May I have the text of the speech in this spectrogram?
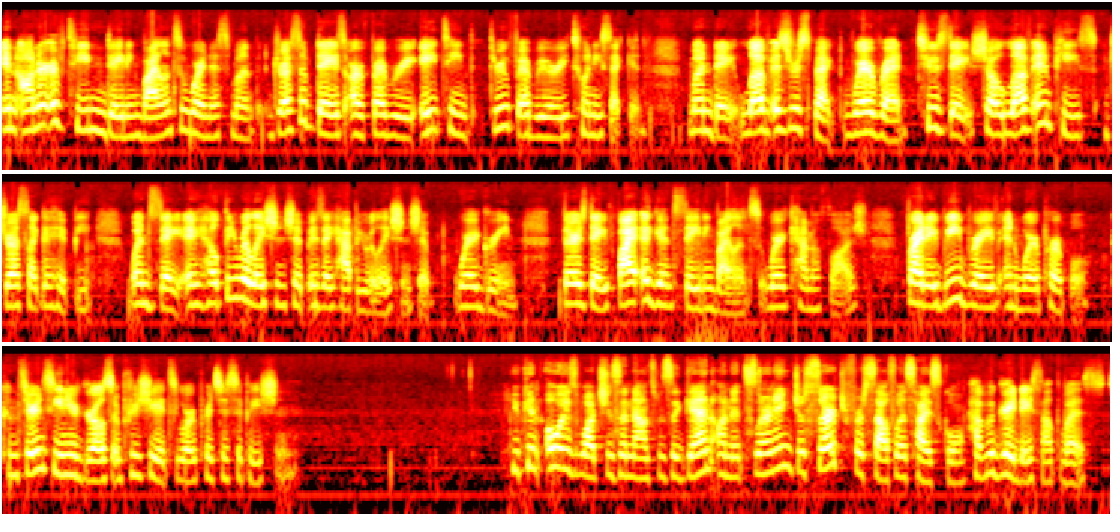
In honor of Teen Dating Violence Awareness Month, dress-up days are February 18th through February 22nd. Monday, Love is Respect, wear red. Tuesday, show love and peace, dress like a hippie. Wednesday, a healthy relationship is a happy relationship, wear green. Thursday, fight against dating violence, wear camouflage. Friday, be brave and wear purple. Concerned Senior Girls appreciates your participation. You can always watch these announcements again on It's Learning. Just search for Southwest High School. Have a great day, Southwest.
